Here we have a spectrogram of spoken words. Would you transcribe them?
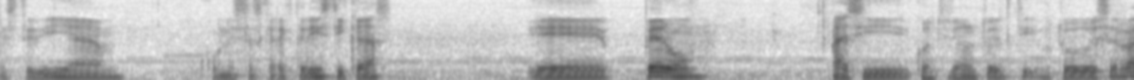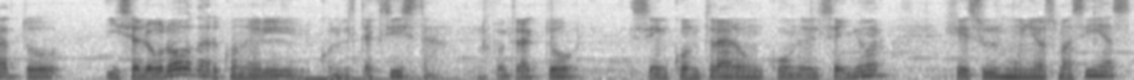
este día, con estas características. Eh, pero así continuaron todo, ese rato y se logró dar con el, con el taxista. El contrato se encontraron con el señor Jesús Muñoz Macías,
